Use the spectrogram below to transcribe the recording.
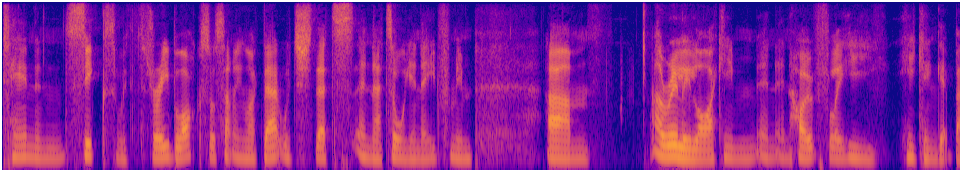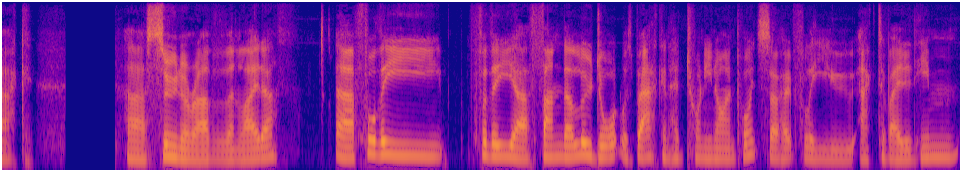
10 and six with three blocks or something like that. Which that's and that's all you need from him. Um, I really like him, and, and hopefully he he can get back uh, sooner rather than later. Uh, for the for the uh, Thunder, Lu Dort was back and had 29 points, so hopefully you activated him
